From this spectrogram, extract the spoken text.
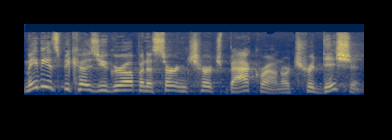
maybe it's because you grew up in a certain church background or tradition.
